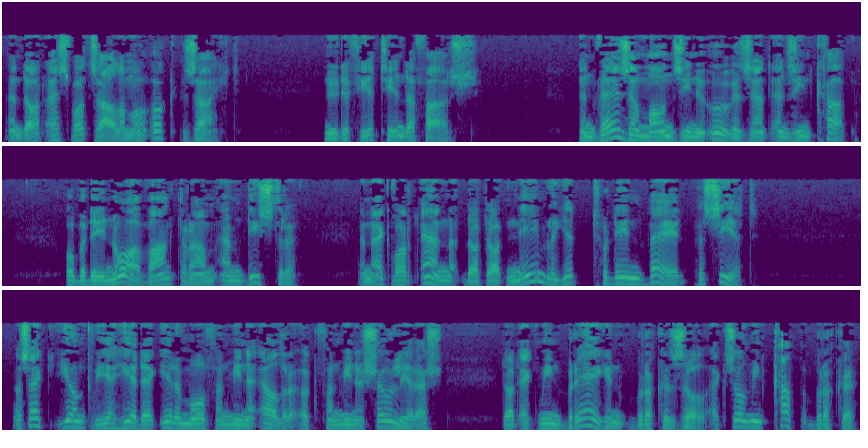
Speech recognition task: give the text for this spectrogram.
en dat is wat Salomo ook zegt. Nu de veertiende vers. Een wijze man zijn ogen zet en zijn kap, over de noa wankt ram en distre. En ik word en dat dat namelijk tot den beid passiert. Als ik jong weer, heerde ik iedere van mijn elderen, ook van mijn schoolleraars, dat ik mijn bregen brukken zal. Ik zal mijn kap brukken.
